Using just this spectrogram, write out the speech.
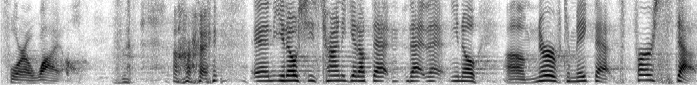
for a while. All right. And, you know, she's trying to get up that, that, that you know, um, nerve to make that first step,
